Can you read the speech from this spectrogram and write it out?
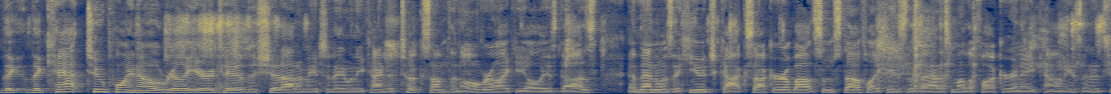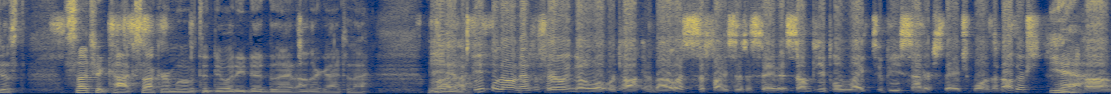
the the cat 2.0 really irritated the shit out of me today when he kind of took something over like he always does, and then was a huge cocksucker about some stuff like he's the baddest motherfucker in eight counties, and it's just such a cocksucker move to do what he did to that other guy today. But Yeah, uh, people don't necessarily know what we're talking about, let's suffice it to say that some people like to be center stage more than others. yeah, Uh,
